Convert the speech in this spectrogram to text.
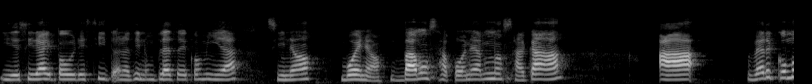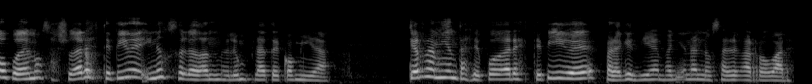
y decir, ay, pobrecito, no tiene un plato de comida, sino, bueno, vamos a ponernos acá a ver cómo podemos ayudar a este pibe y no solo dándole un plato de comida. ¿Qué herramientas le puedo dar a este pibe para que el día de mañana no salga a robar?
